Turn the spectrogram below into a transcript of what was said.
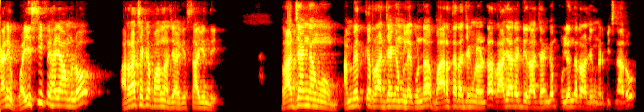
కానీ వైసీపీ హయాంలో అరాచక పాలన జాగి సాగింది. రాజ్యాంగము అంబేద్కర్ రాజ్యాంగం లేకుండా భారత రాజ్యాంగంలో ఉంటా రాజారెడ్డి రాజ్యాంగం పులేందర రాజ్యాంగం నడిపించినారు.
